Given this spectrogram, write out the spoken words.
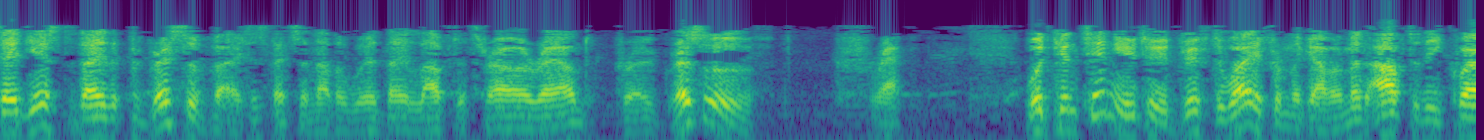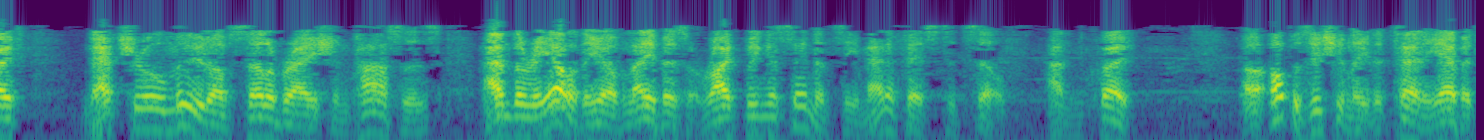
said yesterday that progressive voters, that's another word they love to throw around, progressive crap, would continue to drift away from the government after the, quote, natural mood of celebration passes and the reality of Labour's right-wing ascendancy manifests itself, unquote. Uh, opposition leader Tony Abbott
